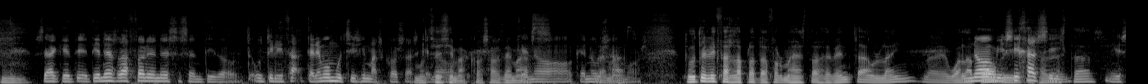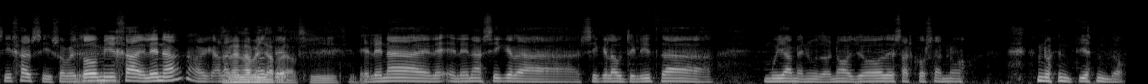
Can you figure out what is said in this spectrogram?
Mm. O sea que tienes razón en ese sentido. Utiliza, tenemos muchísimas cosas. Muchísimas cosas de más. Que no, que no usamos. ¿Tú utilizas las plataformas estas de venta online? no, mis hijas sí. Mis hijas sí. Sobre todo mi hija Elena. Elena Villarreal, sí, Elena, Elena sí que la sí que la utiliza muy a menudo. No, yo de esas cosas no, no entiendo.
